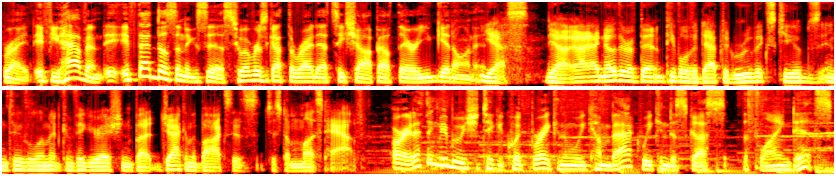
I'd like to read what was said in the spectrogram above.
Right. If you haven't, if that doesn't exist, whoever's got the right Etsy shop out there, you get on it. Yes. Yeah. I know there have been people have adapted Rubik's cubes into the lament configuration, but Jack in the Box is just a must-have. All right. I think maybe we should take a quick break, and then when we come back, we can discuss the flying disc.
